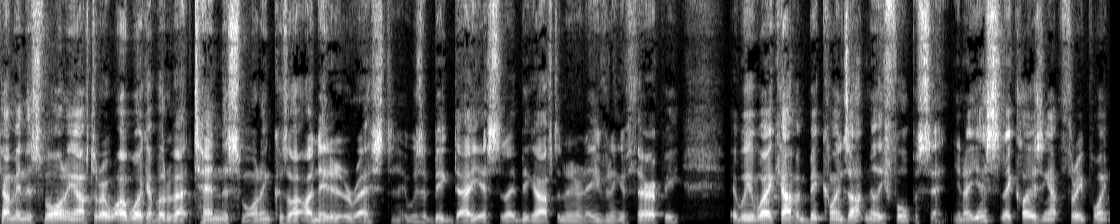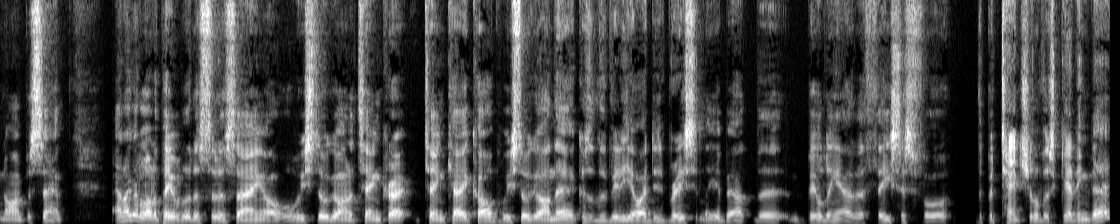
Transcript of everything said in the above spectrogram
come in this morning after I, I woke up at about 10 this morning because I, I, needed a rest. It was a big day yesterday, big afternoon and evening of therapy. We wake up and Bitcoin's up nearly 4%. You know, yesterday closing up 3.9%. And I got a lot of people that are sort of saying, oh, well, we still going to 10, 10K Cobb? We still going there because of the video I did recently about the building out a thesis for the potential of us getting there.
